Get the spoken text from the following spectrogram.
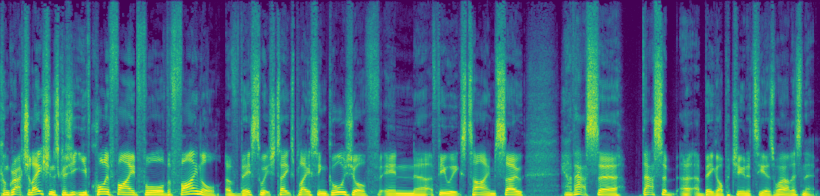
congratulations because you've qualified for the final of this, which takes place in Gorzów in uh, a few weeks' time. So, you know, that's uh, that's a, a big opportunity as well, isn't it?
